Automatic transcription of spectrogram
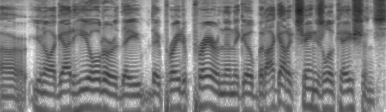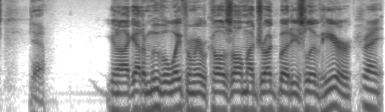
Uh, you know, I got healed, or they they prayed a prayer, and then they go, "But I got to change locations." Yeah. you know, I got to move away from here because all my drug buddies live here. Right.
